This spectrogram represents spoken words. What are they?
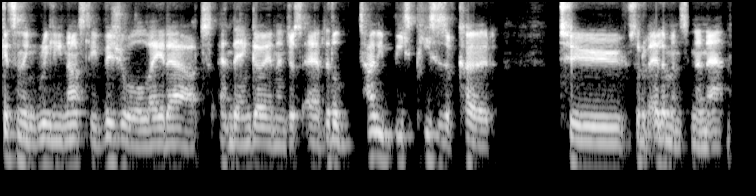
get something really nicely visual laid out, and then go in and just add little tiny pieces of code to sort of elements in an app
